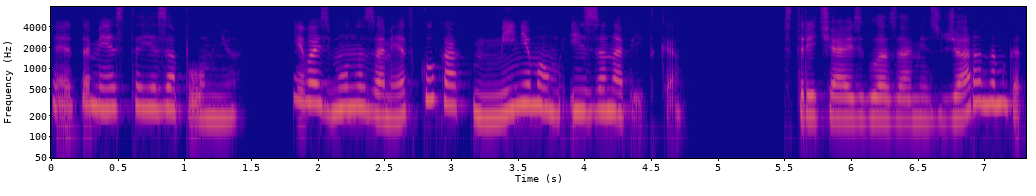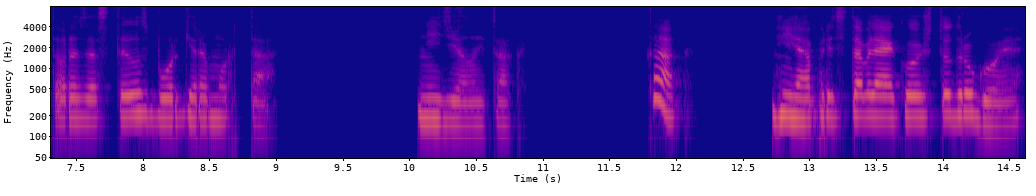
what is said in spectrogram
Это место я запомню и возьму на заметку как минимум из-за напитка. Встречаюсь глазами с Джаредом, который застыл с бургером у рта. «Не делай так», «Как?» «Я представляю кое-что другое».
